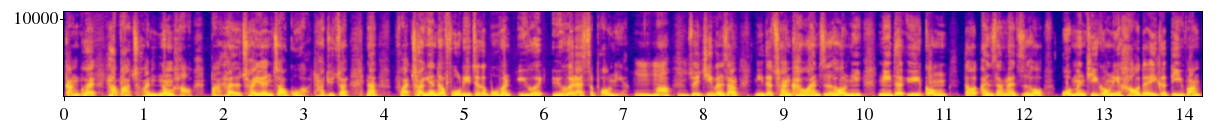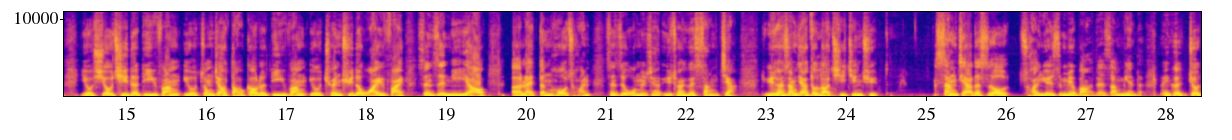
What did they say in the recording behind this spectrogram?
赶快，他把船弄好，把他的船员照顾好，他去赚。那船船员的福利这个部分，渔会渔会来 support 你啊，嗯啊，所以基本上你的船靠岸之后，你你的渔工到岸上来之后，我们提供你好的一个地方，有休憩的地方，有宗教祷告的地方，有全区的 WiFi，甚至你要呃来等候船，甚至我们现在渔船会上架，渔船上架都到旗津去。哦上架的时候，船员是没有办法在上面的，那个就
